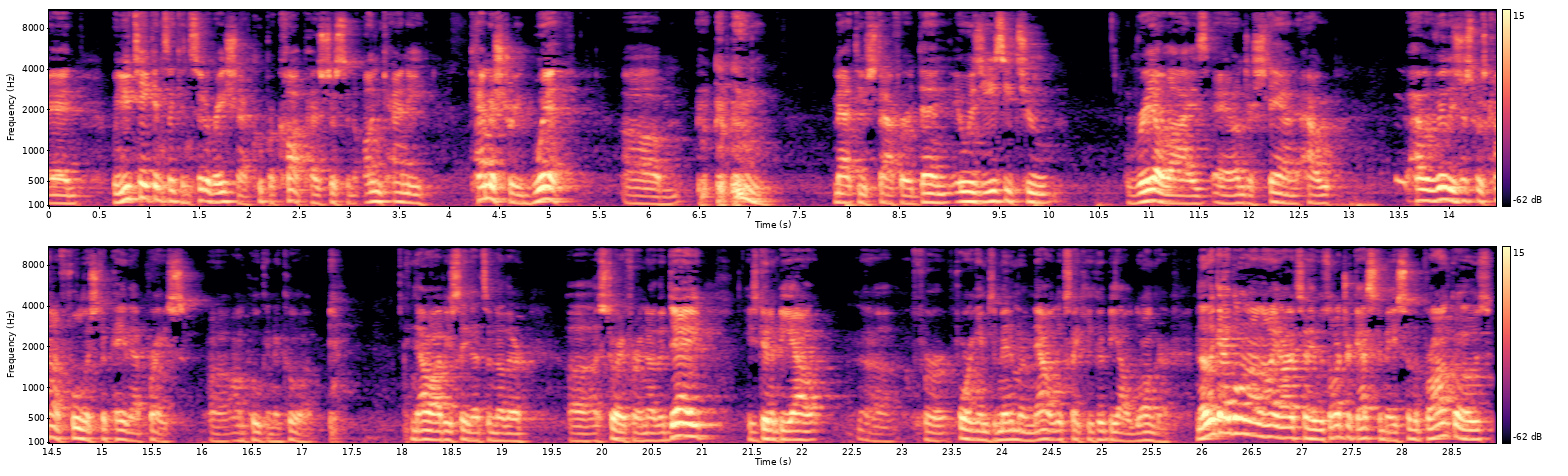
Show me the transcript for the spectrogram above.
And when you take into consideration that Cooper Kupp has just an uncanny chemistry with um, Matthew Stafford, then it was easy to realize and understand how how it really just was kind of foolish to pay that price uh, on Puka Nacua. Now, obviously, that's another uh, story for another day. He's going to be out uh, for four games minimum. Now it looks like he could be out longer. Another guy going on IR today was Audric Estime. So the Broncos,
